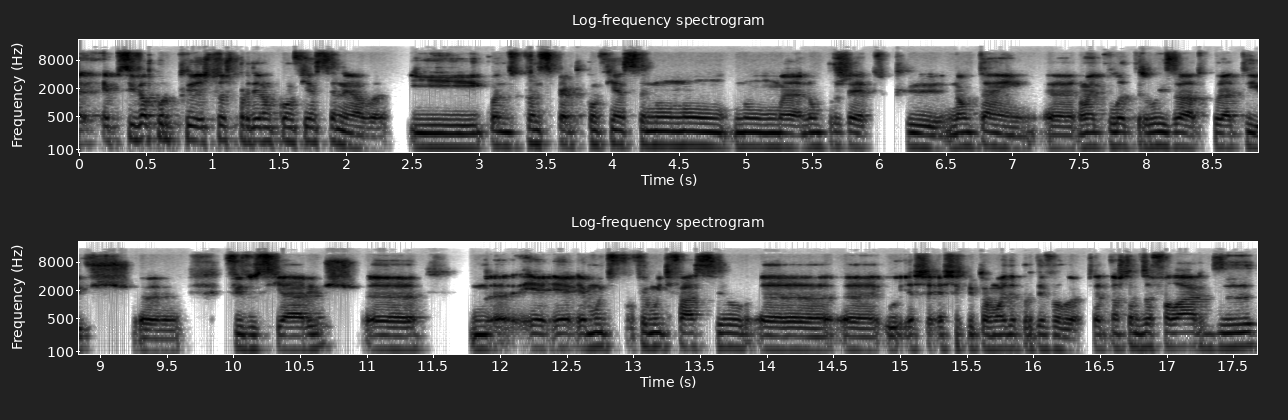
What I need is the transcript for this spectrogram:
É, é possível porque as pessoas perderam confiança nela e quando, quando se perde confiança num, num, num projeto que não tem, uh, não é colateralizado por ativos uh, fiduciários, uh, é, é, muito, foi muito fácil esta, esta criptomoeda perder valor. Portanto, nós estamos a falar de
